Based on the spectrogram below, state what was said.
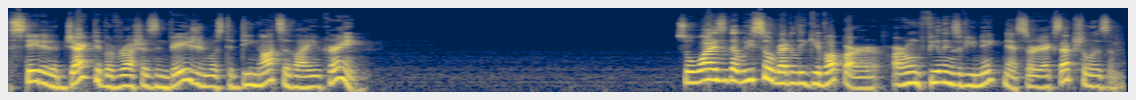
the stated objective of Russia's invasion was to denazify Ukraine. So why is it that we so readily give up our, our own feelings of uniqueness or exceptionalism?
